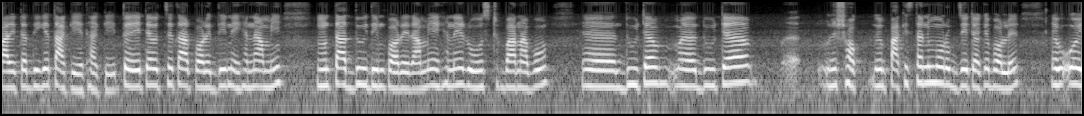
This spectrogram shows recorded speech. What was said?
বাড়িটার দিকে তাকিয়ে থাকি। তো এটা হচ্ছে তারপরের দিন। এখানে আমি তার দুই দিন পরের। আমি এখানে রোস্ট বানাবো দুইটা দুইটা শক পাকিস্তানি মোরগ যেটাকে বলে ওই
